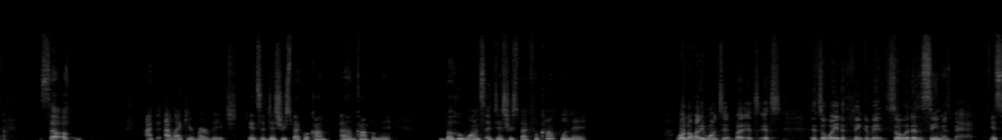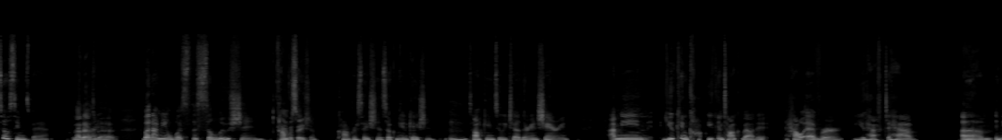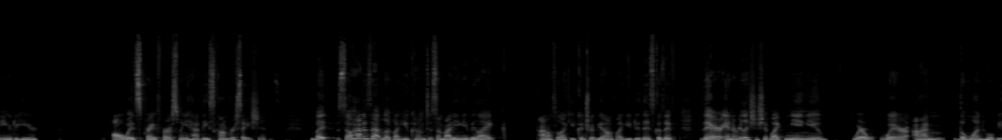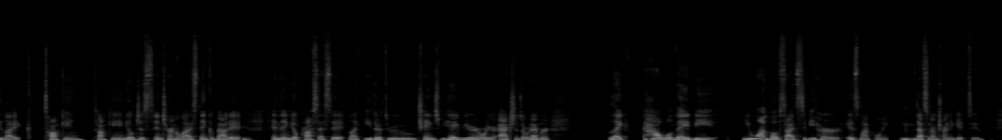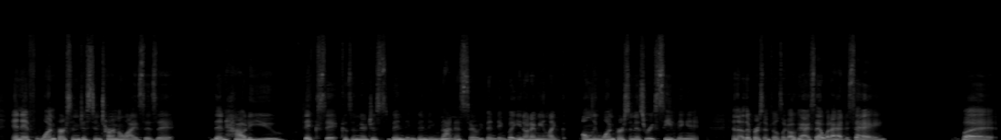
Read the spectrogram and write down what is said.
So I th- I like your verbiage. It's a disrespectful com- um, compliment. But who wants a disrespectful compliment? well, nobody wants it, but it's it's it's a way to think of it so it doesn't seem as bad. It still seems bad. No, that's Right. bad. But I mean, what's the solution? Conversation. Conversation, so communication, Mm-hmm. talking to each other and sharing. I mean, you can you can talk about it. However, you have to have um an ear to hear. Always pray first when you have these conversations. But so how does that look? Like you come to somebody and you be like, I don't feel like you contribute. I don't feel like you do this. Because if they're in a relationship like me and you, where where I'm the one who will be like talking, talking, and you'll just internalize, think about it, and then you'll process it like either through changed behavior or your actions or whatever. Like, how will they be? You want both sides to be heard, is my point. Mm-hmm. That's what I'm trying to get to. And if one person just internalizes it, then how do you fix it? Because then they're just bending, bending, not necessarily bending, but you know what I mean? Like only one person is receiving it. And the other person feels like, okay, I said what I had to say, but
